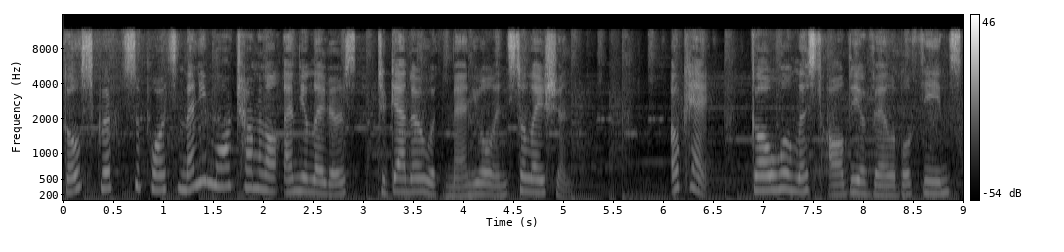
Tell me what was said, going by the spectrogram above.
Gogh script supports many more terminal emulators together with manual installation. Okay, Gogh will list all the available themes,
